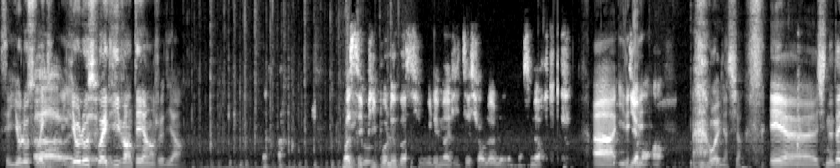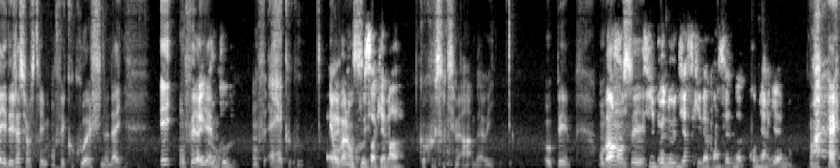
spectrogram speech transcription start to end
C'est YOLO Swaggy, Ah, ouais, YOLO ouais, Swaggy 21, je veux dire. Moi, c'est. Pipo le boss si vous voulez m'inviter sur LoL euh, dans Smurf. Ah, il, il- Diamant ouais, bien sûr. Et euh, Shinodai est déjà sur le stream. On fait coucou à Shinodai. Et on fait 1. la game. coucou. On fait. Eh, coucou. Et Euh, on va coucou lancer. sans caméra. Coucou sans caméra. Bah oui. OP. On va Alors, si- lancer. S'il peut nous dire ce qu'il a pensé de notre première game. Ouais.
